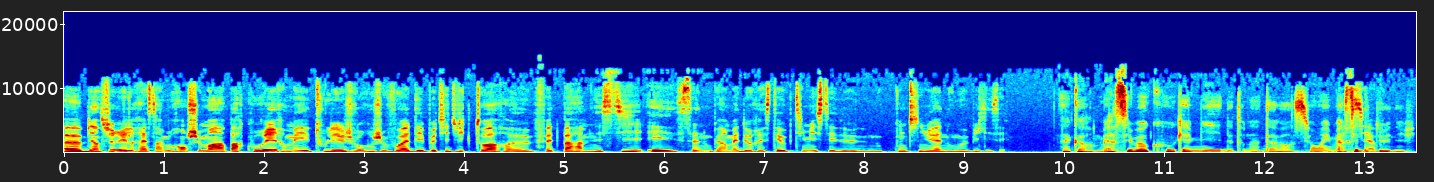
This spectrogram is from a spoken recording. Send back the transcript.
Euh, bien sûr, il reste un grand chemin à parcourir, mais tous les jours, je vois des petites victoires euh, faites par Amnesty et ça nous permet de rester optimistes et de continuer à nous mobiliser. D'accord. Merci beaucoup Camille de ton intervention et merci, merci d'être venue.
